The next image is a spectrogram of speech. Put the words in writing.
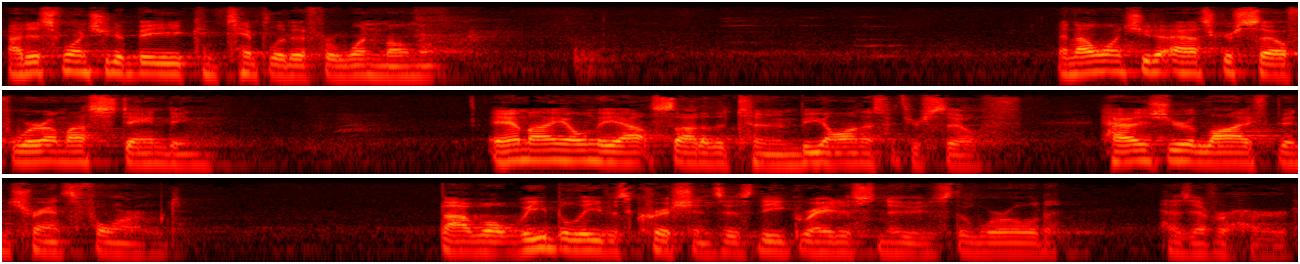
I just want you to be contemplative for one moment. And I want you to ask yourself, where am I standing? Am I on the outside of the tomb? Be honest with yourself. Has your life been transformed by what we believe as Christians is the greatest news the world has ever heard?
